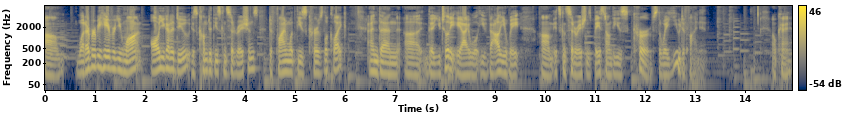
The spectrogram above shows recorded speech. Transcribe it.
um, whatever behavior you want, all you got to do is come to these considerations, define what these curves look like, and then uh, the utility AI will evaluate um, its considerations based on these curves, the way you define it. Okay.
